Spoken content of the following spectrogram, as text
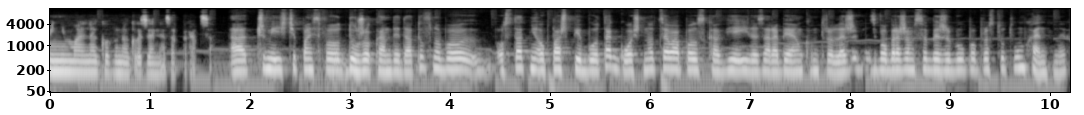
minimalnego wynagrodzenia za pracę. A czy mieliście Państwo dużo kandydatów? No bo ostatnio o paszpie było tak głośno, cała Polska wie, ile zarabiają kontrolerzy, więc wyobrażam sobie, że był po prostu tłum chętnych.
